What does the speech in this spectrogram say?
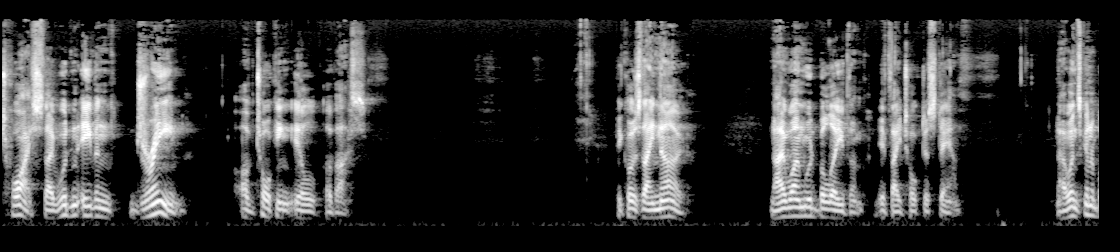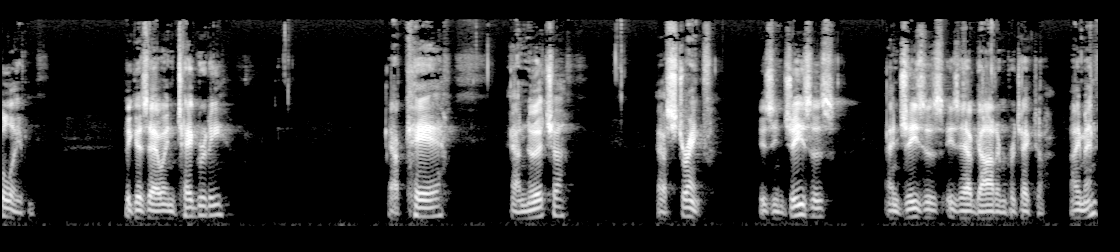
twice, they wouldn't even dream of talking ill of us. Because they know no one would believe them if they talked us down. No one's going to believe them. Because our integrity, our care, our nurture, our strength is in Jesus, and Jesus is our guard and protector. Amen.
